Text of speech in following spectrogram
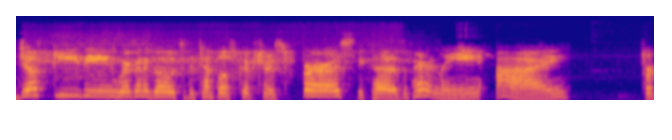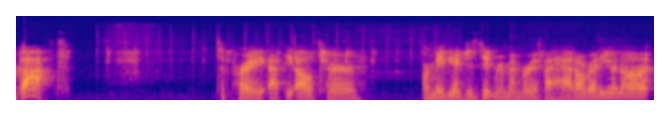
Just kidding. We're going to go to the Temple Scriptures first because apparently I forgot to pray at the altar. Or maybe I just didn't remember if I had already or not.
